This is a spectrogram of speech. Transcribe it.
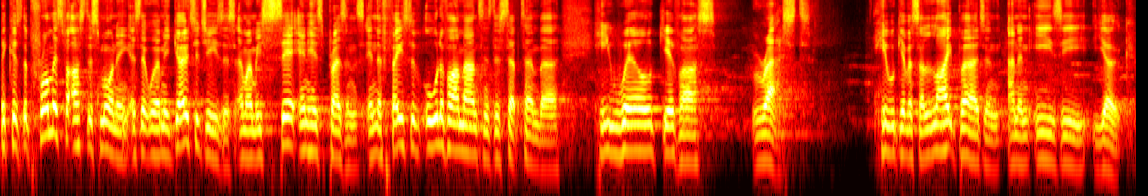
Because the promise for us this morning is that when we go to Jesus and when we sit in his presence, in the face of all of our mountains this September, he will give us rest. He will give us a light burden and an easy yoke.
